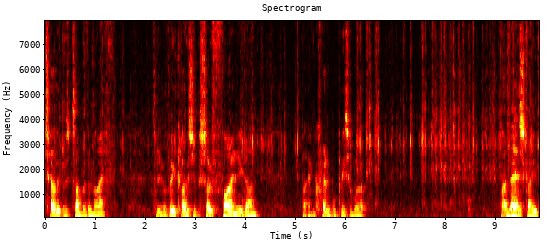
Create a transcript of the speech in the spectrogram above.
tell it was done with a knife. You were very close. It was so finely done, but incredible piece of work. But landscape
